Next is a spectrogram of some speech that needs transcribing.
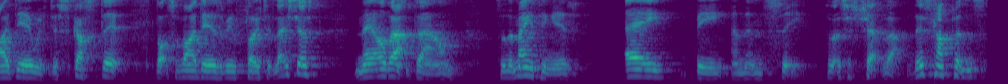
idea, we've discussed it, lots of ideas have been floated, let's just nail that down. So the main thing is A, B, and then C. So let's just check that. This happens,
